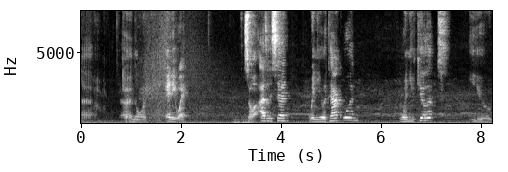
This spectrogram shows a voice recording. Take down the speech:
uh, an orc. Anyway, so as I said, when you attack one, when you kill it, you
